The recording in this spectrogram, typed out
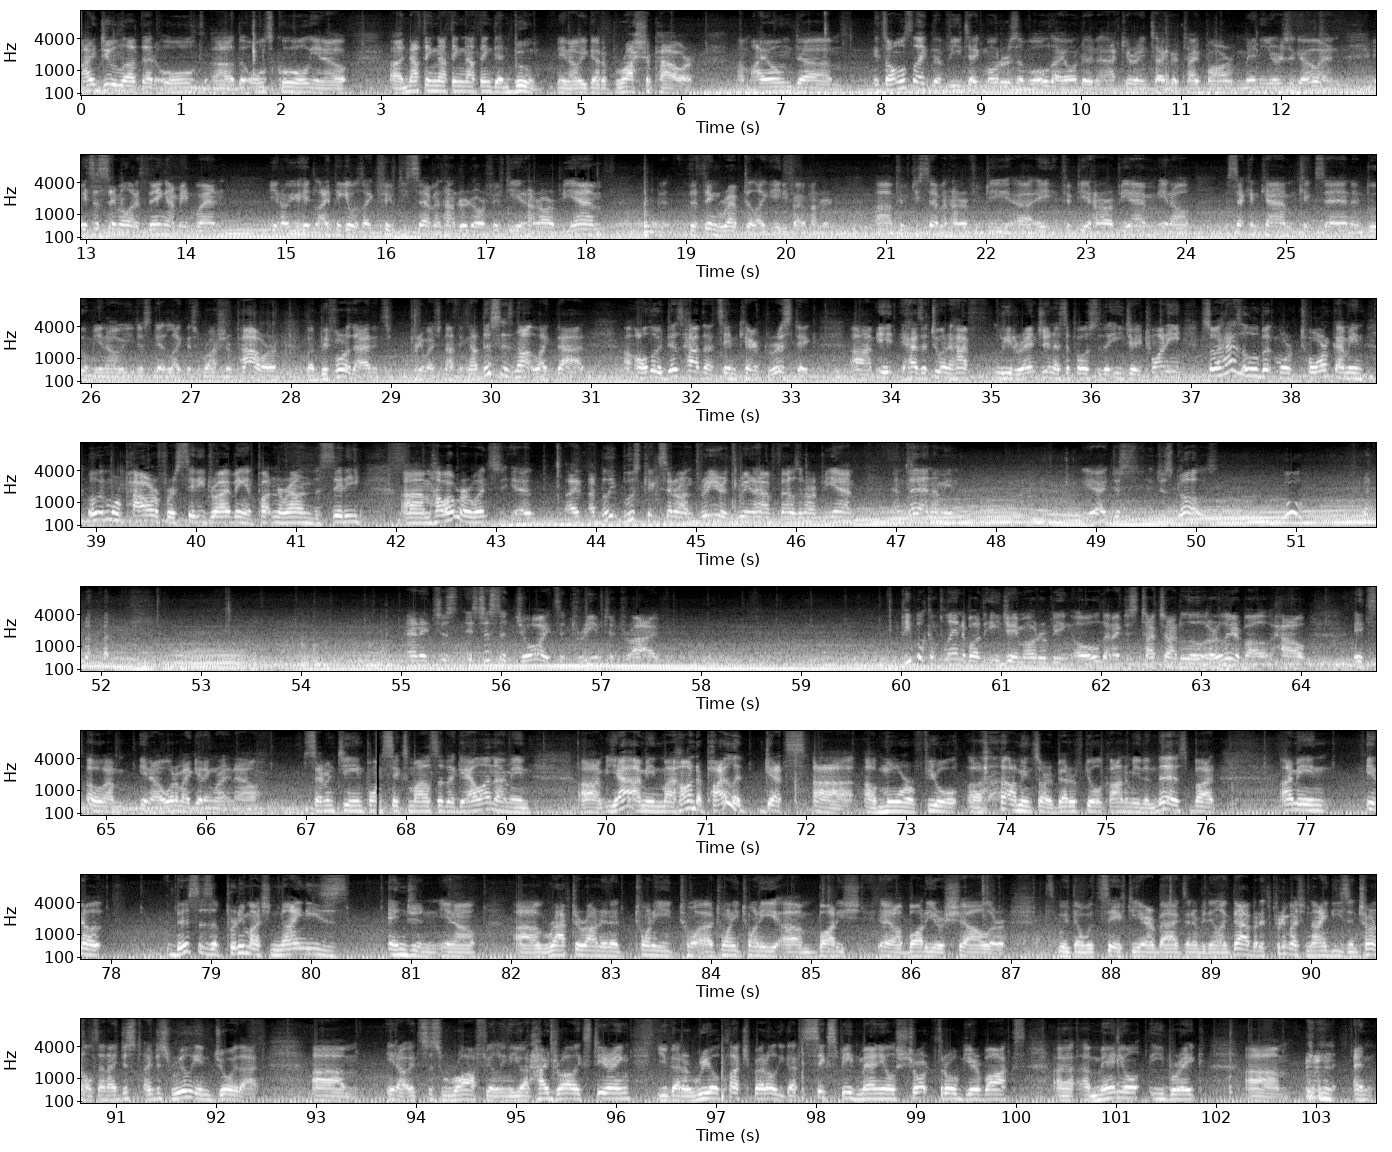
I do love that old, uh, the old school, you know, uh, nothing, nothing, nothing, then boom, you know, you got a brush of power. Um, I owned, um, it's almost like the VTEC motors of old. I owned an Acura Integra Type R many years ago, and it's a similar thing. I mean, when, you know, you hit, I think it was like 5,700 or 5,800 RPM, the, the thing revved to like 8,500. Uh, 5,700, 50, uh, 5,800 RPM, you know, the second cam kicks in and boom, you know, you just get like this rush of power. But before that, it's pretty much nothing. Now this is not like that, uh, although it does have that same characteristic. Um, it has a two and a half liter engine as opposed to the EJ20. So it has a little bit more torque. I mean, a little bit more power for city driving and putting around in the city. Um, however, once, uh, I, I, believe boost kicks in around three or three and a half thousand RPM. And then, I mean, yeah, it just, it just goes. Woo! and it's just it's just a joy it's a dream to drive people complain about the EJ motor being old and I just touched on it a little earlier about how it's oh I'm you know what am I getting right now 17.6 miles to the gallon I mean um, yeah I mean my Honda Pilot gets uh, a more fuel uh, I mean sorry better fuel economy than this but I mean you know this is a pretty much 90s engine you know uh, wrapped around in a 20, uh, 2020 um, body, you know, body or shell, or with, you know, with safety airbags and everything like that. But it's pretty much 90s internals, and I just I just really enjoy that. Um, you know, it's just raw feeling. You got hydraulic steering, you got a real clutch pedal, you got six-speed manual, short throw gearbox, uh, a manual e-brake, um, and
